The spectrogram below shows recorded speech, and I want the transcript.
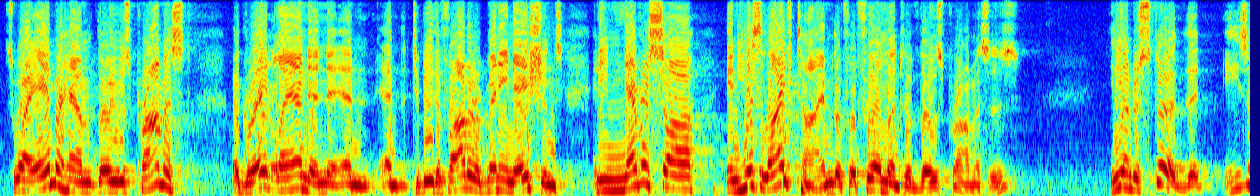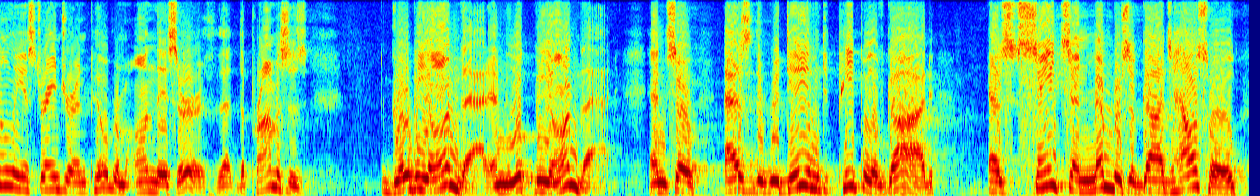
That's why Abraham, though he was promised a great land and, and, and to be the father of many nations, and he never saw in his lifetime the fulfillment of those promises, he understood that he's only a stranger and pilgrim on this earth, that the promises go beyond that and look beyond that. And so, as the redeemed people of God, as saints and members of God's household,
